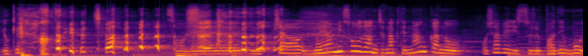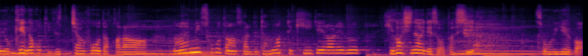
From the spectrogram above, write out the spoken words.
余計なこと言っちゃう。そうね。言っちゃう。悩み相談じゃなくて何かのおしゃべりする場でも余計なこと言っちゃう方だから、うん。悩み相談されて黙って聞いてられる気がしないです私、そういえば、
